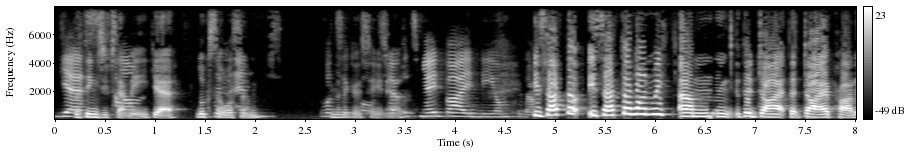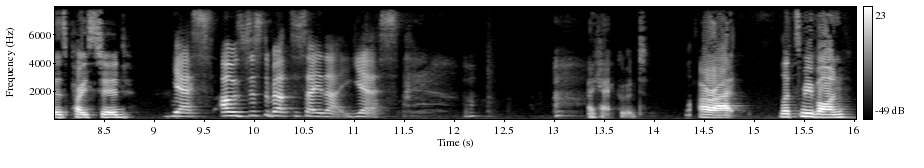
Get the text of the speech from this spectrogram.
Yes, The things you've sent um, me. Yeah, looks and- awesome. and what's gonna it go called? see it So now. it's made by Neon Productions. Is that the is that the one with um the diet that Diet Prada's posted? Yes, I was just about to say that. Yes. Okay, good. All right, let's move on.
